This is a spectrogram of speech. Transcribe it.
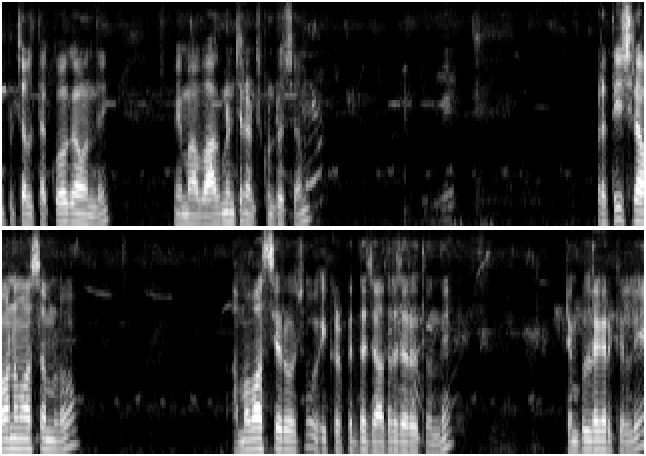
ఇప్పుడు చాలా తక్కువగా ఉంది. మేము ఆ వాగు నుంచి నడుచుకుంటూ వచ్చాం. ప్రతి శ్రావణ మాసంలో అమావాస్య రోజు ఇక్కడ పెద్ద జాతర జరుగుతుంది. టెంపుల్ దగ్గరికి వెళ్ళి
